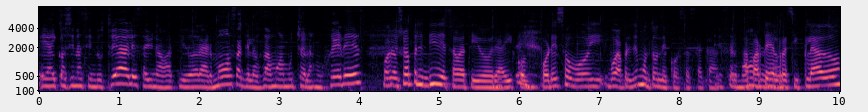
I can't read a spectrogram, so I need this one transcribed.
Eh, hay cocinas industriales, hay una batidora hermosa que la usamos mucho las mujeres. Bueno, yo aprendí de esa batidora y con- por eso voy, voy a aprender un montón de cosas acá. Es hermoso, Aparte del reciclado,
